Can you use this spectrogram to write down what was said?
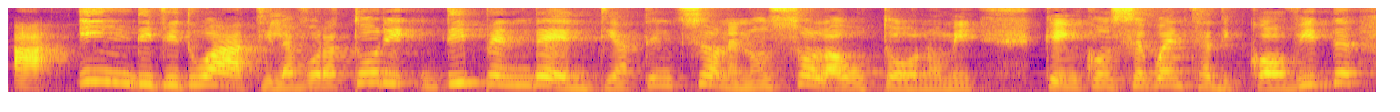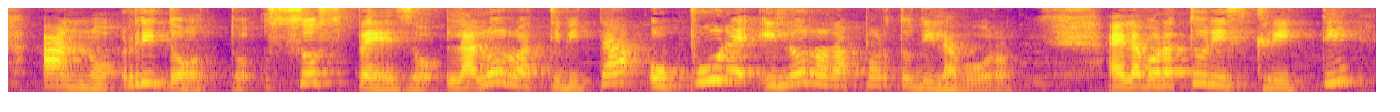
a individuati lavoratori dipendenti, attenzione non solo autonomi, che in conseguenza di Covid hanno ridotto, sospeso la loro attività oppure il loro rapporto di lavoro. Ai lavoratori iscritti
